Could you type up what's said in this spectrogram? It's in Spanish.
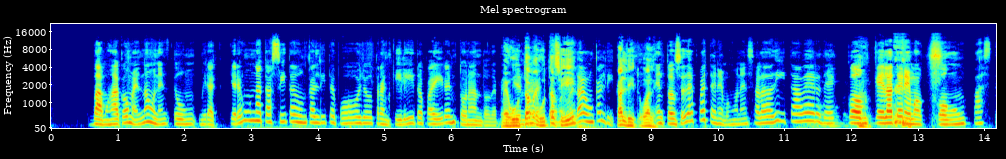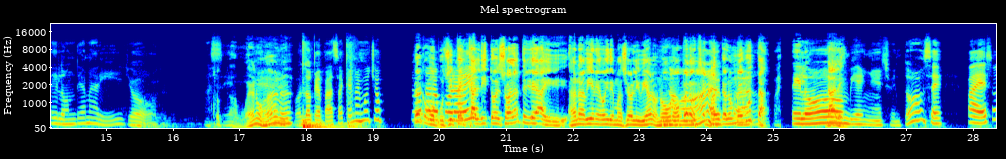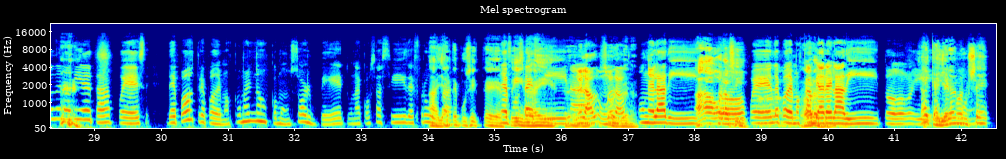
Vamos a comernos un, un- mira, ¿quieres una tacita de un caldito de pollo tranquilito para ir entonando? Me gusta, me gusta, estómago, sí. ¿verdad? Un caldito. Carlito, vale. Entonces después tenemos una ensaladita verde. ¿Con qué la tenemos? Con un pastelón de amarillo. Así está bueno. Ana. Pues lo que pasa es que no hay mucho Pero como pusiste el caldito eso adelante, yo dije, ay, Ana viene hoy demasiado liviano. No, no, pero ese el pastelón me gusta. Pastelón Dale. bien hecho. Entonces, para eso de la dieta, pues de postre podemos comernos como un sorbet, una cosa así de fruta. Ah, ya te pusiste Me puse fina ahí. fina. Un helado, un helado. Un heladito. Ah, ahora sí. Pues le podemos Ahora cambiar sí. heladito. Y, Ay, que y ayer le ponemos- almorcé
